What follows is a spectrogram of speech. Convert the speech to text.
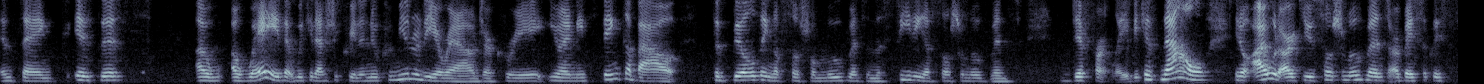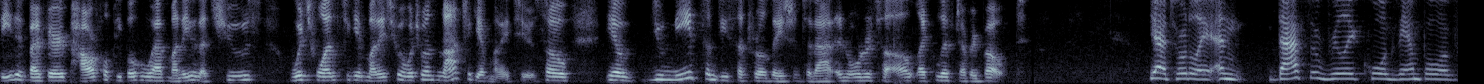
and saying is this a, a way that we could actually create a new community around or create you know i mean? Think about the building of social movements and the seeding of social movements differently because now you know i would argue social movements are basically seeded by very powerful people who have money that choose which ones to give money to and which ones not to give money to. So, you know, you need some decentralization to that in order to uh, like lift every boat. Yeah, totally. And that's a really cool example of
